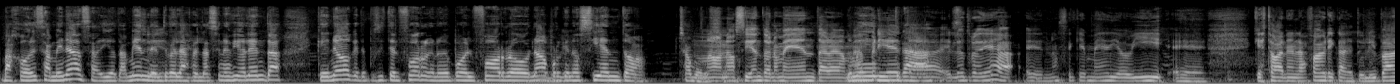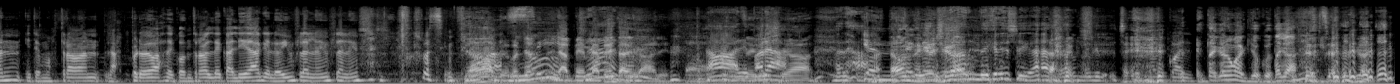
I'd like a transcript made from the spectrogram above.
bajo esa amenaza, digo, también Sí, dentro de las relaciones violentas, que no, que te pusiste el forro, que no me pongo el forro, no, porque no siento. Chamuyo. No, no siento, no me entra, No me, me aprieta. entra. El otro día, eh, no sé qué medio vi eh, que estaban en la fábrica de Tulipán y te mostraban las pruebas de control de calidad que lo inflan, lo inflan, lo inflan. No, No, la, me- claro. aprieta y dale. Dale, pará. ¿Hasta Pará. ¿Quién dónde querés llegar? ¿Dónde querés llegar? ¿A dónde querés llegar? Está acá nomás el kiosco, está acá.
